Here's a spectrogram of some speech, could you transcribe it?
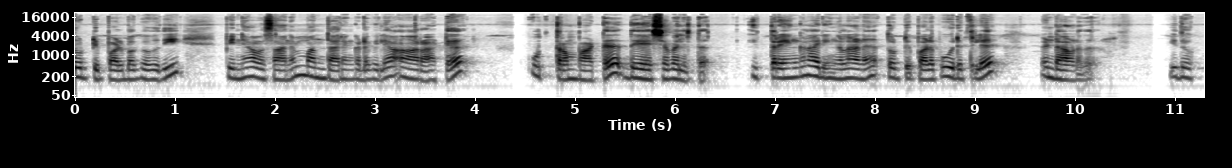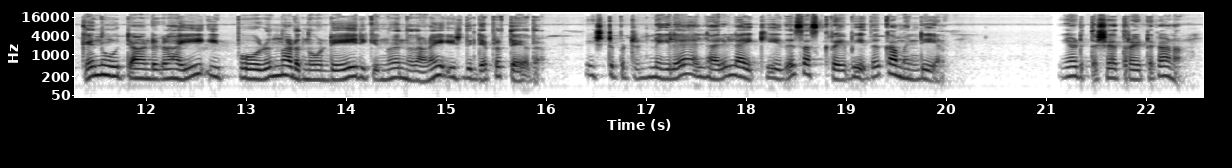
തൊട്ടിപ്പാൾ ഭഗവതി പിന്നെ അവസാനം മന്ദാരം കടവിലെ ആറാട്ട് ഉത്രംപാട്ട് ദേശവലത്ത്. ഇത്രയും കാര്യങ്ങളാണ് തൊട്ടിപ്പാൾ പൂരത്തിൽ ഉണ്ടാവുന്നത് ഇതൊക്കെ നൂറ്റാണ്ടുകളായി ഇപ്പോഴും നടന്നുകൊണ്ടേയിരിക്കുന്നു എന്നതാണ് ഇതിന്റെ പ്രത്യേകത. ഇഷ്ടപ്പെട്ടിട്ടുണ്ടെങ്കിൽ എല്ലാവരും ലൈക്ക് ചെയ്ത് സബ്സ്ക്രൈബ് ചെയ്ത് കമന്റ് ചെയ്യണം. ഇനി അടുത്ത ക്ഷേത്രമായിട്ട് കാണാം.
